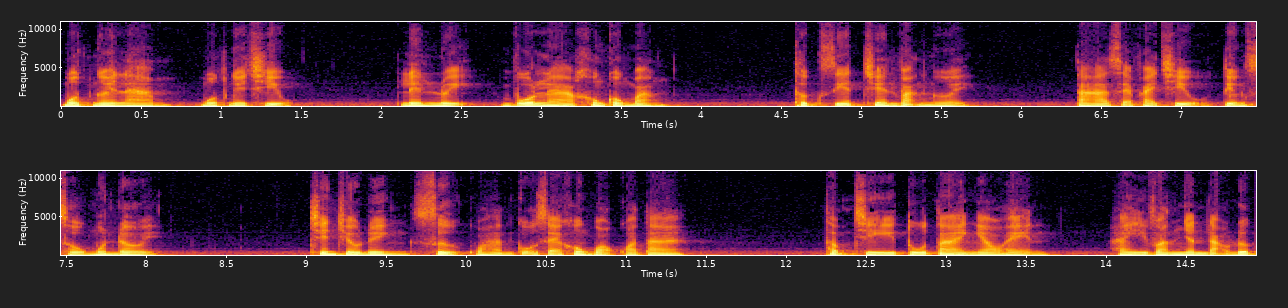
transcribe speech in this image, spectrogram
Một người làm, Một người chịu. Liên lụy vốn là không công bằng. Thực giết trên vạn người Ta sẽ phải chịu tiếng xấu muôn đời. Trên triều đình, sử quan cũng sẽ không bỏ qua ta. Thậm chí tú tài nghèo hèn Hay văn nhân đạo đức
